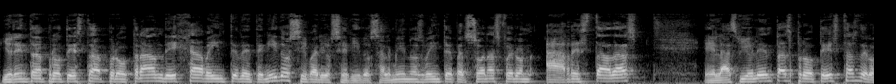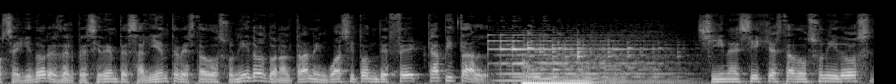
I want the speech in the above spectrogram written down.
Violenta protesta pro-Trump deja 20 detenidos y varios heridos. Al menos 20 personas fueron arrestadas en las violentas protestas de los seguidores del presidente saliente de Estados Unidos, Donald Trump, en Washington, D.C., capital. China exige a Estados Unidos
